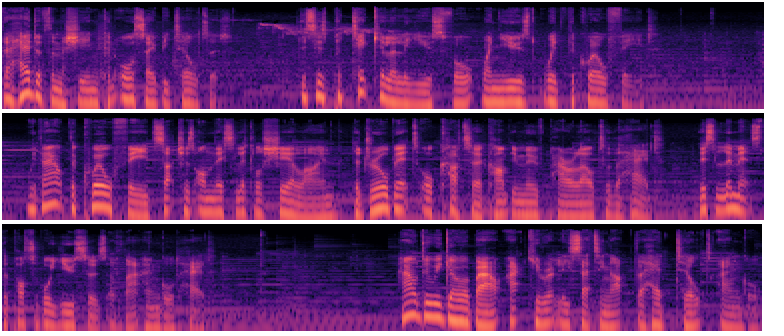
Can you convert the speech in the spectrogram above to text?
The head of the machine can also be tilted. This is particularly useful when used with the quill feed. Without the quill feed, such as on this little Sherline, the drill bit or cutter can't be moved parallel to the head. This limits the possible uses of that angled head. How do we go about accurately setting up the head tilt angle?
